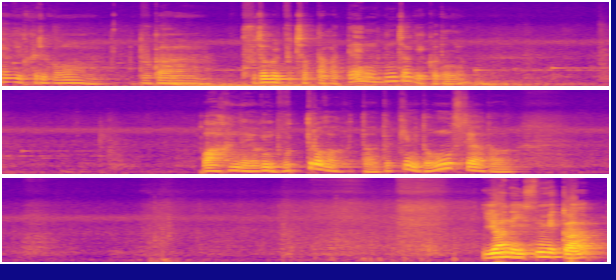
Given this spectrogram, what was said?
저기 그리고 누가 부적을 붙였다가 뗀 흔적이 있거든요. 와 근데 여긴 못 들어가겠다. 느낌이 너무 쎄하다. 이 안에 있습니까?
